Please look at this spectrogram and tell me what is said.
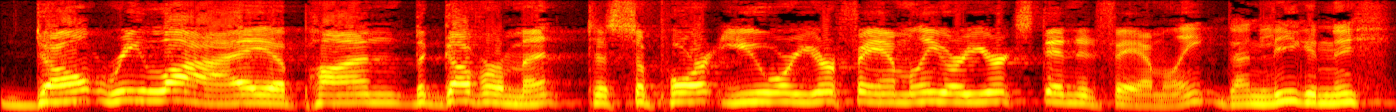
Don't rely upon the government to support you or your family or your extended family. dann liege nicht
